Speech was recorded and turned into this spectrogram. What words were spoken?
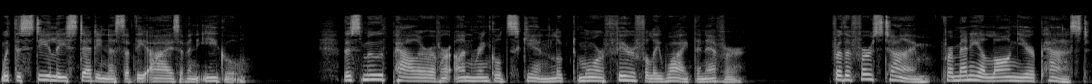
with the steely steadiness of the eyes of an eagle. The smooth pallor of her unwrinkled skin looked more fearfully white than ever. For the first time, for many a long year past,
